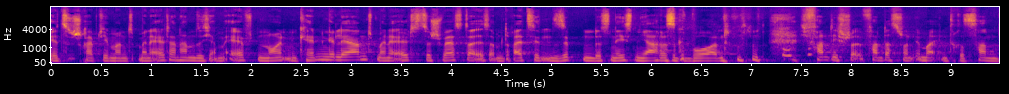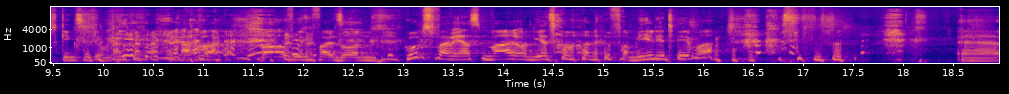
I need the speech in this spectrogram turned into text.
Jetzt schreibt jemand, meine Eltern haben sich am 11.09. kennengelernt. Meine älteste Schwester ist am 13.07. des nächsten Jahres geboren. Ich fand, ich fand das schon immer interessant. Ging es nicht um ihn, aber war auf jeden Fall so ein Hups beim ersten Mal und jetzt haben wir ein Familienthema. äh,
